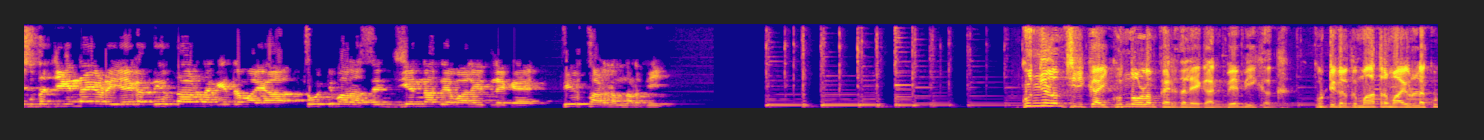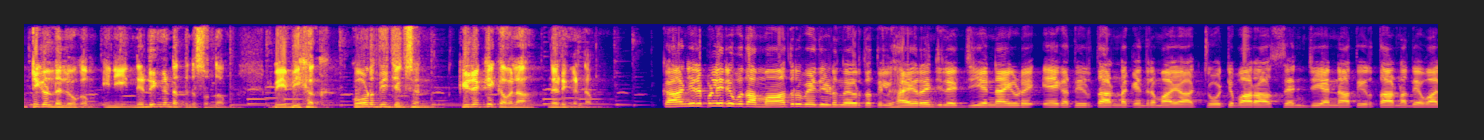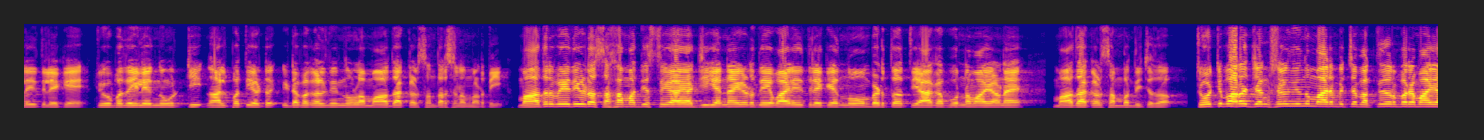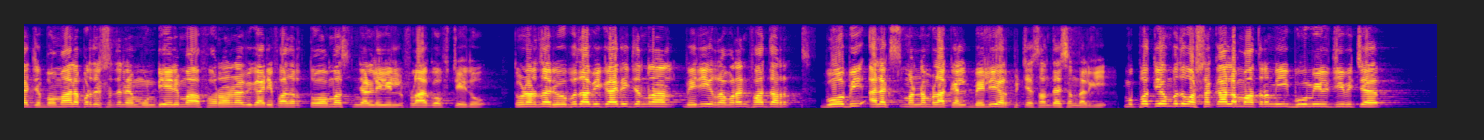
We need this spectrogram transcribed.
വിശുദ്ധ ജീന്നയുടെ ഏക തീർത്ഥാടന കേന്ദ്രമായ ചോറ്റുപാറ സെന്റ് ജിയന്ന ദേവാലയത്തിലേക്ക് തീർത്ഥാടനം നടത്തി. കുഞ്ഞിളം ചിരിക്കായി കുന്നോളം കരുതലേകാൻ ബേബി ഹഗ്. കുട്ടികൾക്ക് മാത്രമായുള്ള കുട്ടികളുടെ ലോകം ഇനി നെടുങ്കണ്ടത്തിന് സ്വന്തം. ബേബി ഹഗ് കോടതി ജംഗ്ഷൻ കിഴക്കേ കവല നെടുങ്കണ്ടം. കാഞ്ഞിരപ്പള്ളി രൂപത മാതൃവേദിയുടെ നേതൃത്വത്തിൽ ഹൈറേഞ്ചിലെ ജി എൻ ഐയുടെ ഏക തീർത്ഥാടന കേന്ദ്രമായ ചോറ്റുപാറ സെന്റ് ജി എൻ തീർത്ഥാടന ദേവാലയത്തിലേക്ക് രൂപതയിലെ നൂറ്റി നാൽപ്പത്തിയെട്ട് ഇടവകളിൽ നിന്നുള്ള മാതാക്കൾ സന്ദർശനം നടത്തി. മാതൃവേദിയുടെ സഹമധ്യസ്ഥയായ ജി എൻ ഐയുടെ ദേവാലയത്തിലേക്ക് നോമ്പെടുത്ത് ത്യാഗപൂർണമായാണ് മാതാക്കൾ സംബന്ധിച്ചത്. ചോറ്റുപാറ ജംഗ്ഷനിൽ നിന്നും ആരംഭിച്ച ഭക്തിനിർഭരമായ ജപമാല പ്രദക്ഷിണത്തിന് മുണ്ടിയേരുമ ഫൊറോന വികാരി father Thomas Njalliyil flag off ചെയ്തു. തുടർന്ന് രൂപത വികാരി general very reverend father Bobby Alex Mannamplackal ബലിയർപ്പിച്ച് സന്ദേശം നൽകി. മുപ്പത്തിയൊമ്പത് വർഷക്കാലം മാത്രം ഈ ഭൂമിയിൽ ജീവിച്ച്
